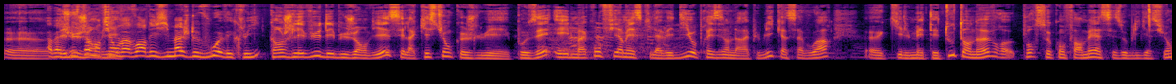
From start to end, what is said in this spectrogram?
euh, ah bah début janvier... On va voir des images de vous avec lui. Quand je l'ai vu début janvier, c'est la question que je lui ai posée et il m'a confirmé ce qu'il avait dit au président de la République, à savoir euh, qu'il mettait tout en œuvre pour se conformer à ses obligations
